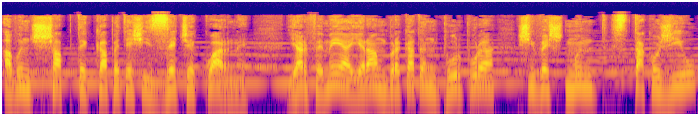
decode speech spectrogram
având șapte capete și zece coarne, iar femeia era îmbrăcată în purpură și veșmânt stacojiu,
